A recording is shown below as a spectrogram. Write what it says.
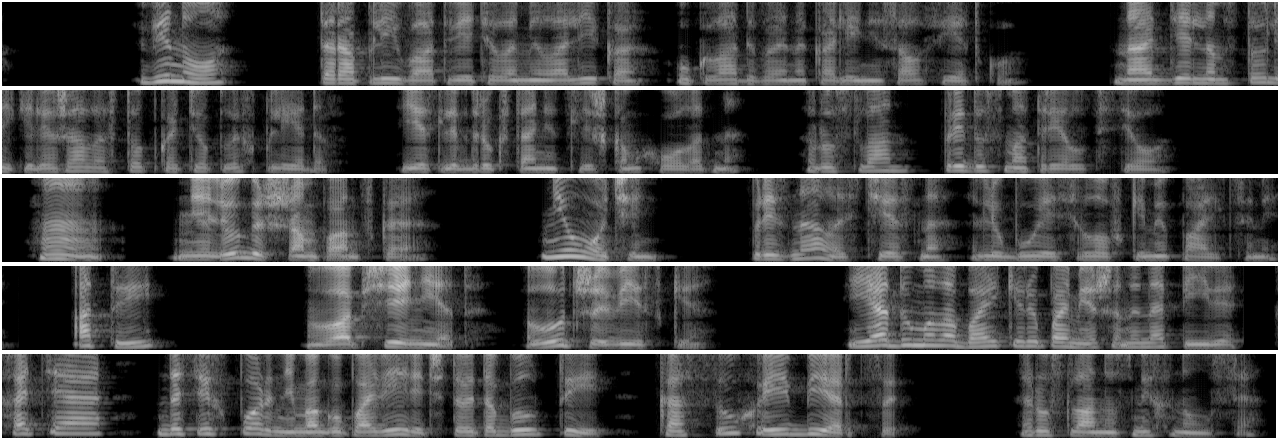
Вино, торопливо ответила Милолика, укладывая на колени салфетку. На отдельном столике лежала стопка теплых пледов, если вдруг станет слишком холодно. Руслан предусмотрел все. Хм, не любишь шампанское? Не очень, призналась честно, любуясь ловкими пальцами. А ты? Вообще нет. Лучше виски. Я думала, байкеры помешаны на пиве, хотя до сих пор не могу поверить, что это был ты, Косуха и Берцы. Руслан усмехнулся.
